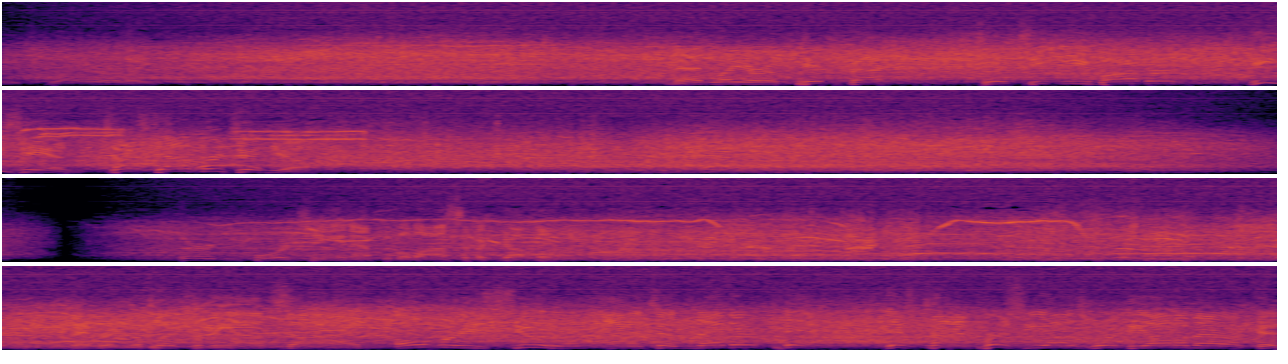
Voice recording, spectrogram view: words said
Huge play early. Medley or a pitch back to Tiki Barber. He's in. Touchdown, Virginia. Third and 14 after the loss of a couple. They bring the blitz from the outside. Over his shooter, and it's another pick. This time, Percy Ellsworth, the All-American.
